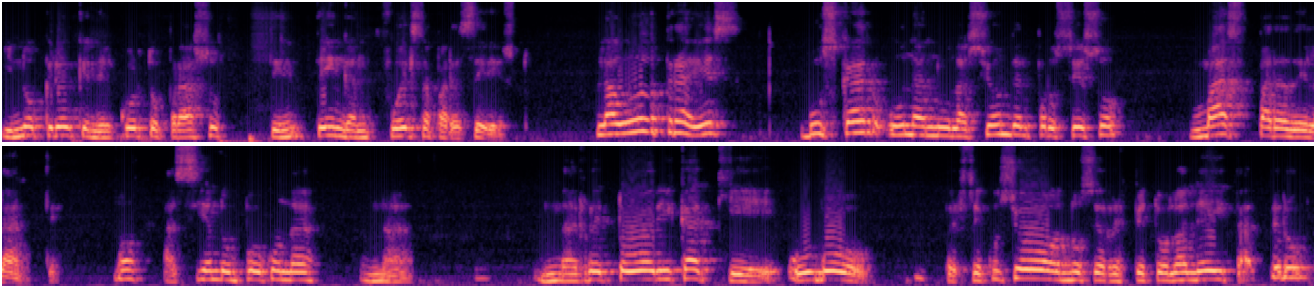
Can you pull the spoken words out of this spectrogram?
y no creo que en el corto plazo tengan fuerza para hacer esto. La otra es buscar una anulación del proceso más para adelante, ¿no? haciendo un poco una, una, retórica que hubo persecución, no se respetó la ley y tal, pero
